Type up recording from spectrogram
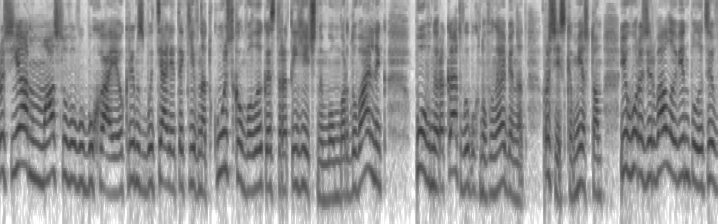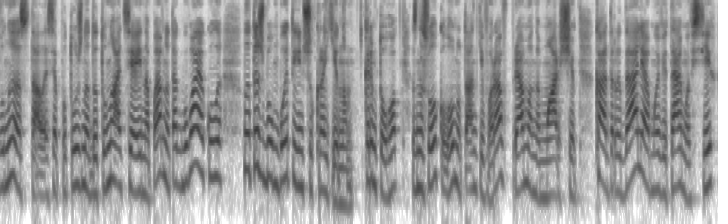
росіян масово вибухає. Окрім збиття літаків над Курськом, великий стратегічний бомбардувальник, повний ракет вибухнув у небі над російським містом. Його розірвало. Він полетів вниз. Сталася потужна детонація. І напевно так буває, коли летиш бомбити іншу країну. Крім того, знесло колону танків РФ прямо на марші. Кадри далі. А ми вітаємо всіх,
